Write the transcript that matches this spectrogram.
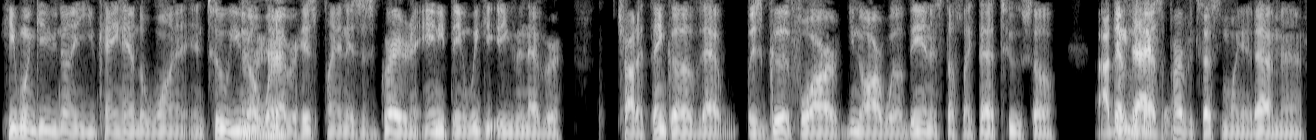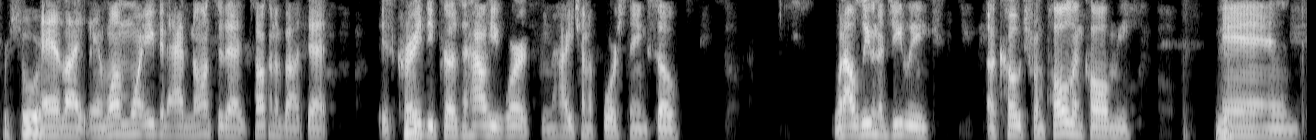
he wouldn't give you nothing you can't handle one. And two, you know, mm-hmm. whatever his plan is is greater than anything we could even ever try to think of that is good for our, you know, our well being and stuff like that too. So I definitely exactly. that's a perfect testimony of that, man, for sure. And like, and one more, even adding on to that, talking about that, it's crazy because mm-hmm. how he worked and how he trying to force things. So when I was leaving the G League, a coach from Poland called me, yeah. and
